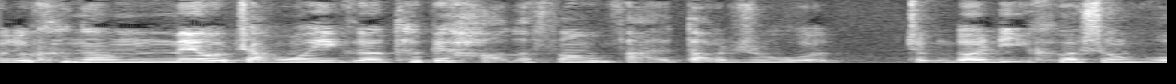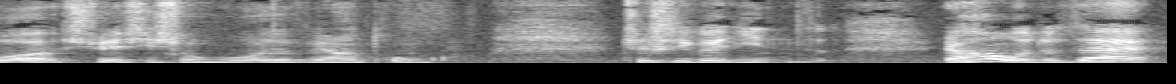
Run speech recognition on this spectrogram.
我就可能没有掌握一个特别好的方法，导致我整个理科生活、学习生活就非常痛苦，这是一个引子。然后我就在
